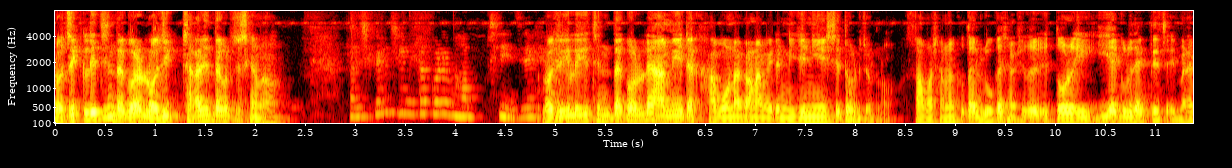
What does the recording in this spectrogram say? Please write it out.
লজিক্যালি চিন্তা কর লজিক ছাড়া চিন্তা করছিস কেন? আজকাল চিন্তা করে ভাবছি যে লজিক্যালি কি চিন্তা করলে আমি এটা খাব না কারণ আমি এটা নিজে নিয়ে এসেছি তোর জন্য? তো আমার সামনে কোথাও লুকাস আমি শুধু তোর এই ইয়েগুলো দেখতে চাই মানে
